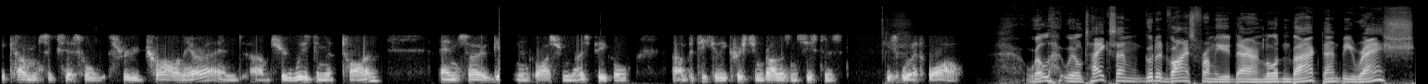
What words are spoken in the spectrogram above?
become successful through trial and error and um, through wisdom of time, and so getting advice from those people, uh, particularly Christian brothers and sisters, is worthwhile. Well, we'll take some good advice from you, Darren Laudenbach. Don't be rash.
